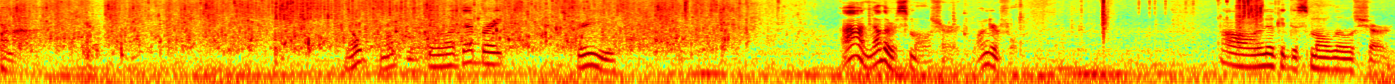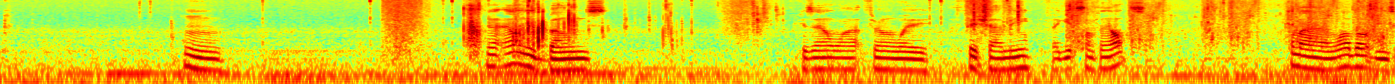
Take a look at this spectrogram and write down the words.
Come on. Nope, nope, not that break. Screw you. Ah, another small shark. Wonderful. Oh, look at the small little shark. Hmm. No, I don't need bones. Because I don't want throwing away fish on me if I get something else. Come on, what about these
